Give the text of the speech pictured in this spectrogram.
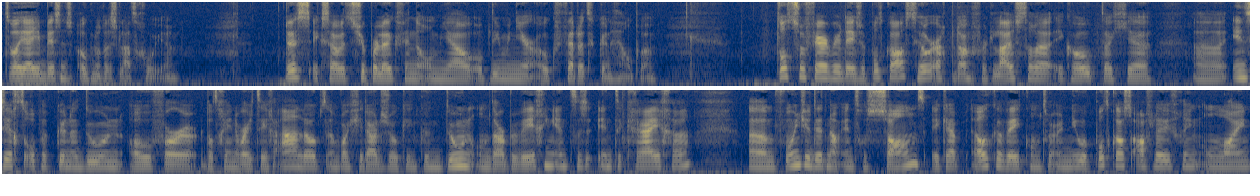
terwijl jij je business ook nog eens laat groeien. Dus ik zou het super leuk vinden om jou op die manier ook verder te kunnen helpen. Tot zover weer deze podcast. Heel erg bedankt voor het luisteren. Ik hoop dat je uh, inzichten op hebt kunnen doen over datgene waar je tegenaan loopt en wat je daar dus ook in kunt doen om daar beweging in in te krijgen. Um, vond je dit nou interessant? Ik heb elke week komt er een nieuwe podcastaflevering online.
